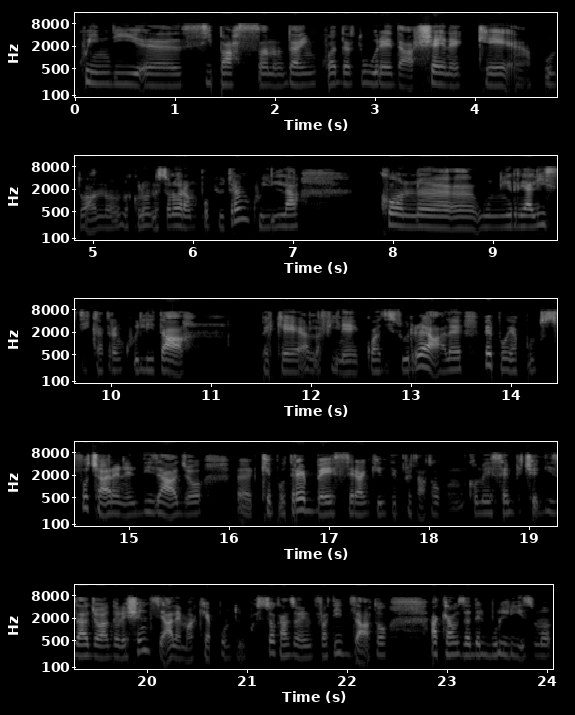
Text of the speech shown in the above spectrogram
Quindi eh, si passano da inquadrature, da scene che appunto hanno una colonna sonora un po' più tranquilla con eh, un'irrealistica tranquillità perché alla fine è quasi surreale, per poi appunto sfociare nel disagio eh, che potrebbe essere anche interpretato come semplice disagio adolescenziale, ma che appunto in questo caso è enfatizzato a causa del bullismo.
